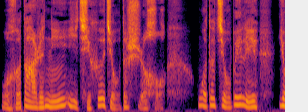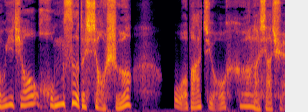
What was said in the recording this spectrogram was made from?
我和大人您一起喝酒的时候，我的酒杯里有一条红色的小蛇，我把酒喝了下去，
